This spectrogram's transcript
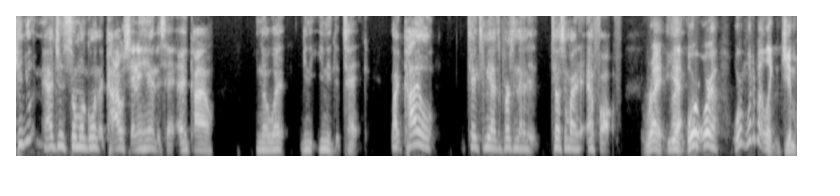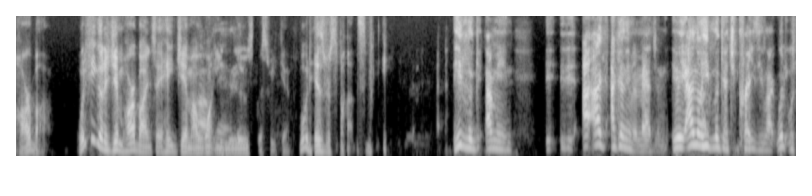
can you imagine someone going to Kyle Shanahan and saying, "Hey, Kyle, you know what? You you need to tank." Like Kyle takes me as a person that tells somebody to f off. Right. Yeah. Like, or or or what about like Jim Harbaugh? What if you go to Jim Harbaugh and say, "Hey Jim, I oh, want man. you to lose this weekend"? What would his response be? He'd look. I mean, I I, I couldn't even imagine. I know he'd look at you crazy, like, "What? What,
